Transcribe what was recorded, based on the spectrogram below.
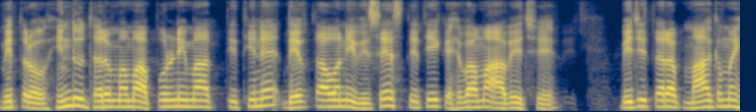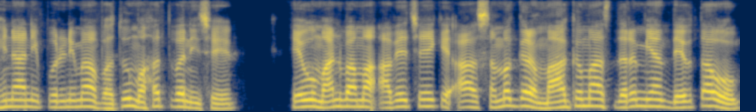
મિત્રો, હિન્દુ ધર્મમાં પૂર્ણિમા તિથિને દેવતાઓની વિશેષ તિથિ કહેવામાં આવે છે. બીજી તરફ, માઘ મહિનાની પૂર્ણિમા વધુ મહત્વની છે. એવું માનવામાં આવે છે કે આ સમગ્ર માઘ માસ દરમિયાન દેવતાઓ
